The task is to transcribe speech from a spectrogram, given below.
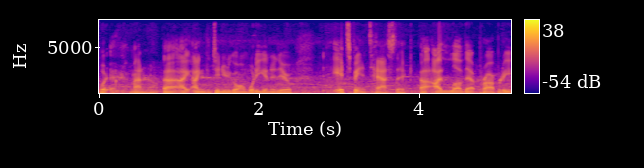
what? I don't know. Uh, I, I can continue to go on. What are you going to do? It's fantastic. Uh, I love that property.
